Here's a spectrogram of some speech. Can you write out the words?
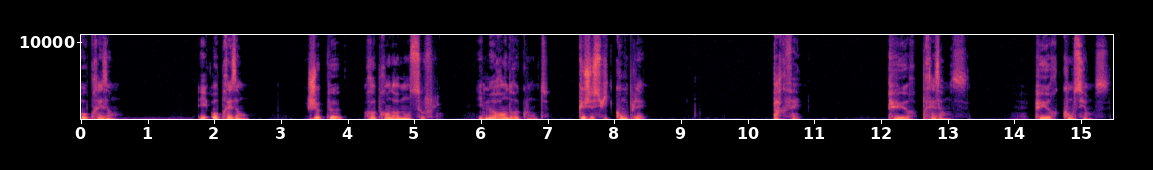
au présent. Et au présent, je peux reprendre mon souffle et me rendre compte que je suis complet, pure présence, pure conscience,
